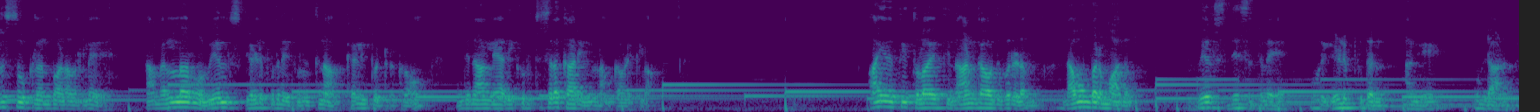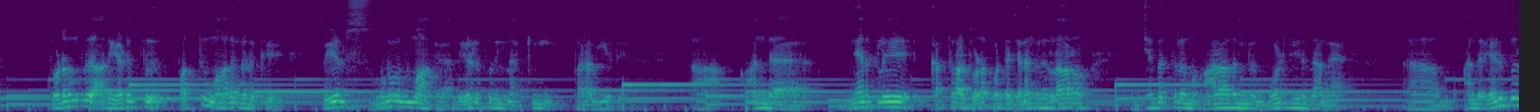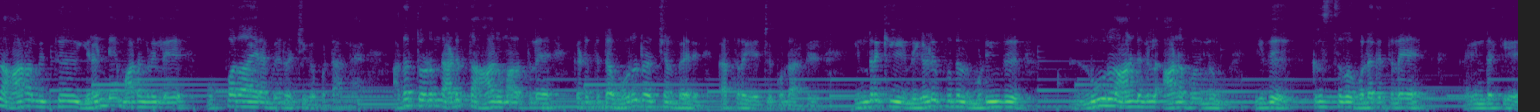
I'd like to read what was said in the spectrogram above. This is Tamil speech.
கிறிஸ்துவுக்கு அன்பானவர்களே நாம் எல்லாரும் வேல்ஸ் எழுப்புதலை குறித்து நாம் கேள்விப்பட்டிருக்கிறோம். இந்த நாளிலே அதை குறித்து சில காரியங்கள் நாம் கவனிக்கலாம். ஆயிரத்தி தொள்ளாயிரத்தி நான்காவது வருடம் நவம்பர் மாதம் வேல்ஸ் தேசத்திலே ஒரு எழுப்புதல் அங்கே உண்டானது. தொடர்ந்து அதை அடுத்து பத்து மாதங்களுக்கு வேல்ஸ் முழுவதுமாக அந்த எழுப்புதலின் அக்கினி பரவியது. ஆஹ் அந்த நேரத்திலே கர்த்தரால் தொடப்பட்ட ஜனங்கள் எல்லாரும் ஜெபத்திலும் ஆராதனையிலும் மூழ்கி இருந்தாங்க. அந்த எழுப்புதல் ஆரம்பித்து இரண்டே மாதங்களிலே முப்பதாயிரம் பேர் ரசிக்கப்பட்டாங்க அதை தொடர்ந்து அடுத்த ஆறு மாதத்தில் கிட்டத்தட்ட ஒரு லட்சம் பேர் கர்த்தரை ஏற்றுக்கொண்டார்கள். இன்றைக்கு இந்த எழுப்புதல் முடிந்து நூறு ஆண்டுகள் ஆன போதிலும் இது கிறிஸ்துவ உலகத்திலே இன்றைக்கு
